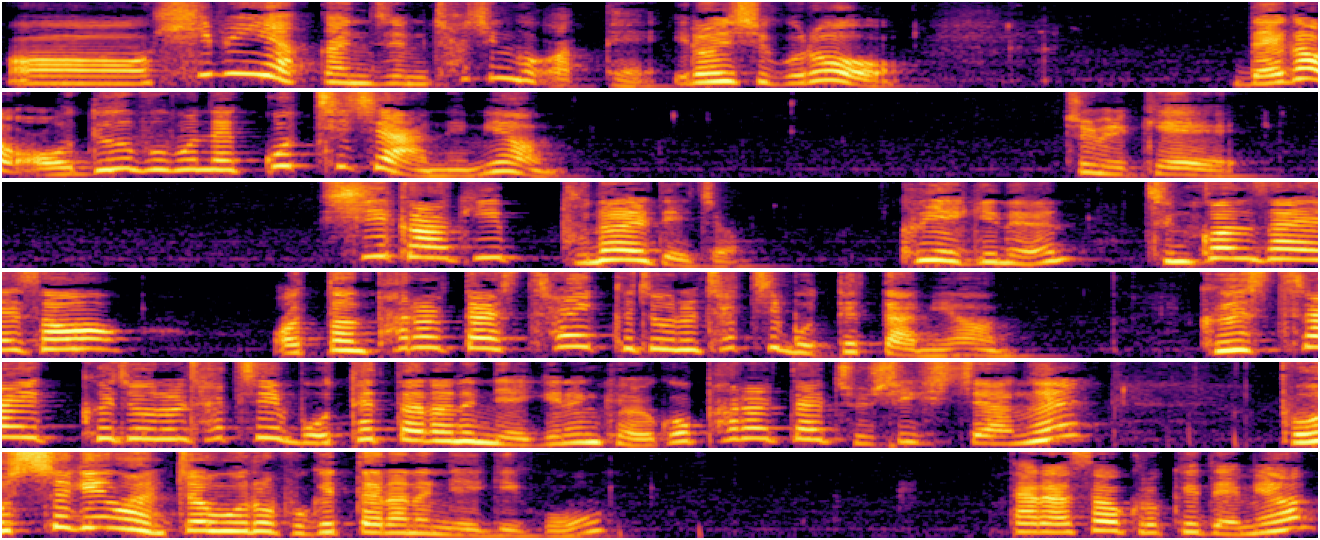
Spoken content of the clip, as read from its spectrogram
어, 힙이 약간 좀 처진 것 같아. 이런 식으로 내가 어느 부분에 꽂히지 않으면 좀 이렇게 시각이 분할되죠. 그 얘기는 증권사에서 어떤 8월달 스트라이크 존을 찾지 못했다면 그 스트라이크 존을 찾지 못했다라는 얘기는 결국 8월달 주식시장을 보수적인 관점으로 보겠다라는 얘기고 따라서 그렇게 되면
